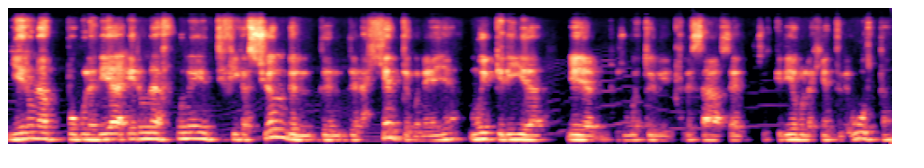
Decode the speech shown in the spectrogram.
Y era una popularidad, era una, una identificación del- del- de la gente con ella, muy querida, y ella, por supuesto, le interesaba ser, querida por la gente, le gusta.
